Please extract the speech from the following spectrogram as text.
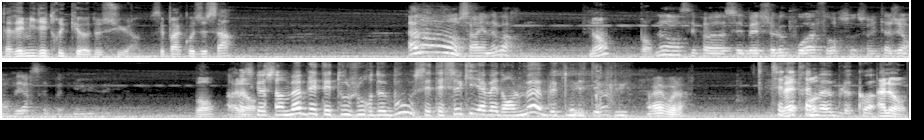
T'avais mis des trucs euh, dessus. hein. C'est pas à cause de ça? Ah non, non, non, ça n'a rien à voir. Non? Bon, Non, c'est pas, c'est ben, c'est le poids à force sur l'étagère en verre, ça n'a pas tenu. Bon. Ah, alors, Parce que son meuble était toujours debout, c'était ceux qu'il y avait dans le meuble qui n'étaient plus. Ouais, voilà. C'était Mais très on- meuble quoi. alors,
